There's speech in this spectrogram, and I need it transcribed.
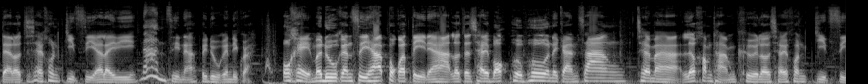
แต่เราจะใช้คอนกรีตสีอะไรดี นั่นสินะ ไปดูกันดีกว่า โอเค มาดูกันสิฮะ ปกติเนี่ยฮะ เราจะใช้บล็อกเพอร์เพลในการสร้างใช่ไหมฮะ แล้วคำถามคือเราใช้คอนกรีตสี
